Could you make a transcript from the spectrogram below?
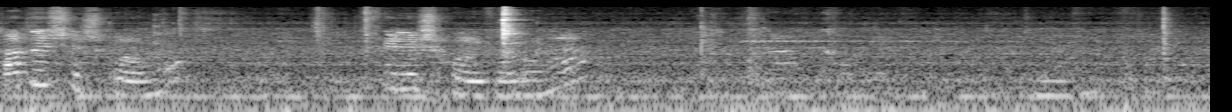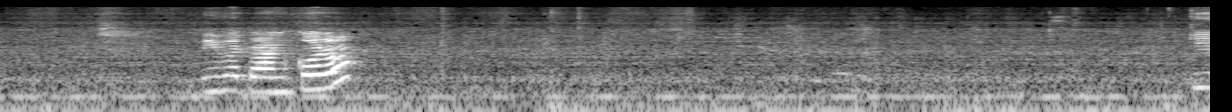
তাড়াতাড়ি শেষ করো মা ফিনিশ করে ফেলো হ্যাঁ। বিবা ডান করো। কে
